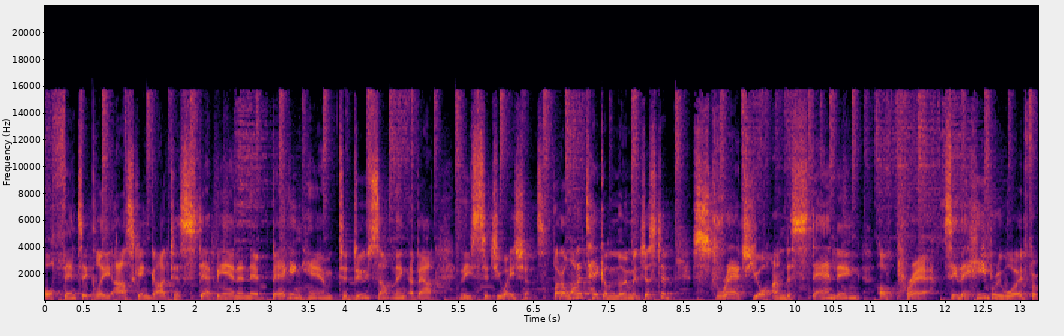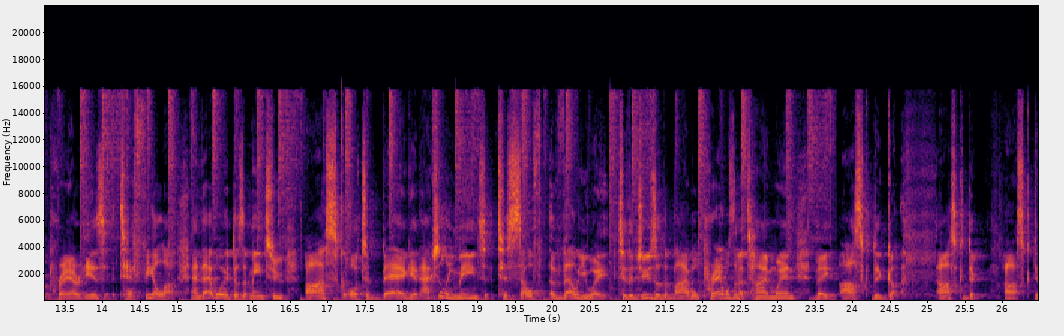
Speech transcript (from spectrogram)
authentically asking God to step in and they're begging Him to do something about these situations. But I want to take a moment just to stretch your understanding of prayer. See, the Hebrew word for prayer is tefillah, and that word doesn't mean to or to beg, it actually means to self evaluate. To the Jews of the Bible, prayer wasn't a time when they asked God, asked, the asked,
